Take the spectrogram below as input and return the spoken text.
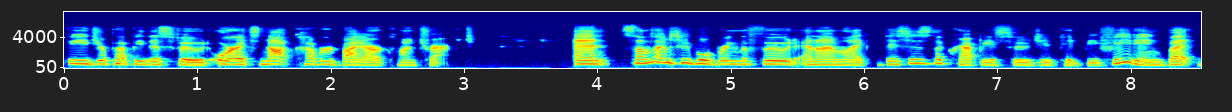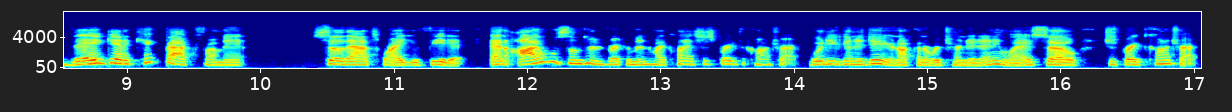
feed your puppy this food or it's not covered by our contract. And sometimes people bring the food and I'm like, this is the crappiest food you could be feeding, but they get a kickback from it. So that's why you feed it. And I will sometimes recommend my clients just break the contract. What are you going to do? You're not going to return it anyway. So just break the contract.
